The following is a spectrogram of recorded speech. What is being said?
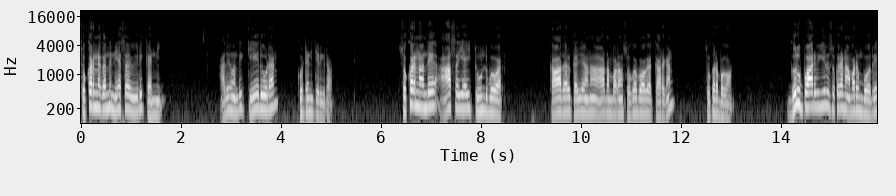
சுக்கரனுக்கு வந்து நேச வீடு கன்னி. அது வந்து கேதுவுடன் கூட்டணி சேர்கிறார் சுக்கரன் வந்து ஆசையை தூண்டுபவர். காதல் கல்யாணம் ஆடம்பரம் சுகபோகக்காரகன் சுக்கர பகவான் குரு பார்வையில் சுக்கரன் அமரும்போது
